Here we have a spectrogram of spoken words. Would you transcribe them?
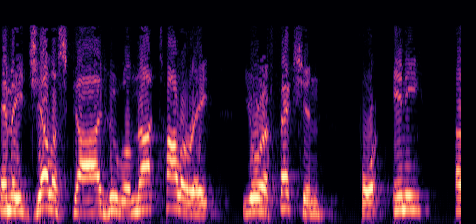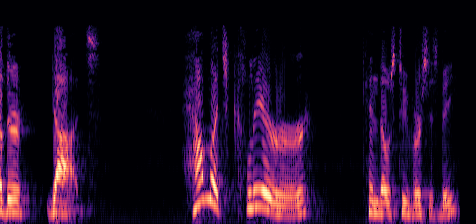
am a jealous God who will not tolerate your affection for any other gods. How much clearer can those two verses be?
